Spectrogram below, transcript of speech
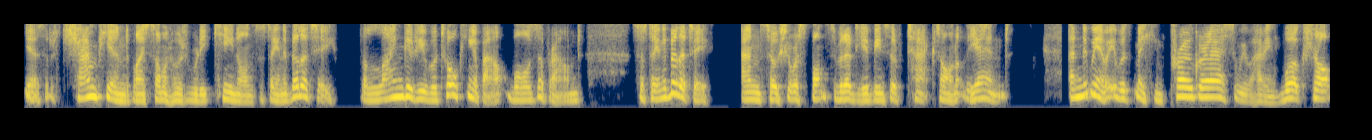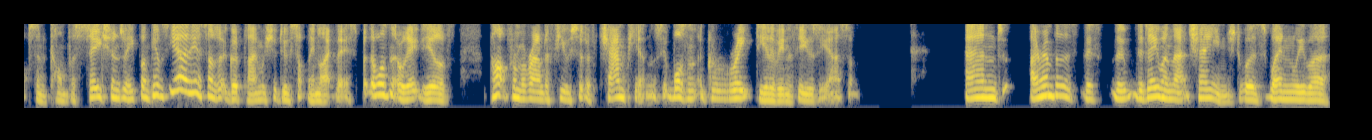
you know, sort of championed by someone who was really keen on sustainability, the language we were talking about was around sustainability and social responsibility had been sort of tacked on at the end. And you know, it was making progress, and we were having workshops and conversations with people. And people said, "Yeah, yeah, sounds like a good plan. We should do something like this." But there wasn't a great deal of, apart from around a few sort of champions, it wasn't a great deal of enthusiasm. And I remember the, the, the day when that changed was when we were,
